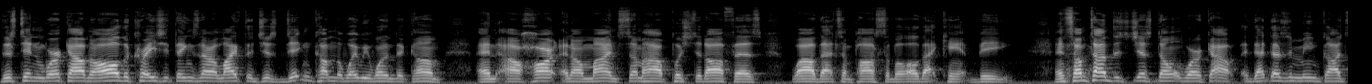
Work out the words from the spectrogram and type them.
this didn't work out and all the crazy things in our life that just didn't come the way we wanted to come. And our heart and our mind somehow pushed it off as, wow, that's impossible. Oh, that can't be. And sometimes it just don't work out. That doesn't mean God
